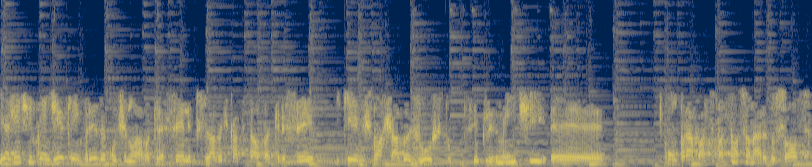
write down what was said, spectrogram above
E a gente entendia que a empresa continuava crescendo e precisava de capital para crescer e que a gente não achava justo simplesmente é, comprar a participação acionária do sócio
